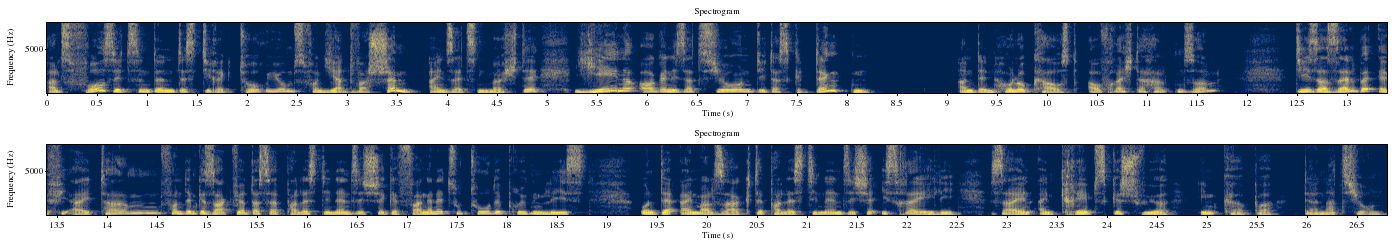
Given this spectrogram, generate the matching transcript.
als Vorsitzenden des Direktoriums von Yad Vashem einsetzen möchte, jene Organisation, die das Gedenken an den Holocaust aufrechterhalten soll? Dieser selbe Effi Eitam, von dem gesagt wird, dass er palästinensische Gefangene zu Tode prügeln ließ und der einmal sagte, palästinensische Israeli seien ein Krebsgeschwür im Körper der Nation.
